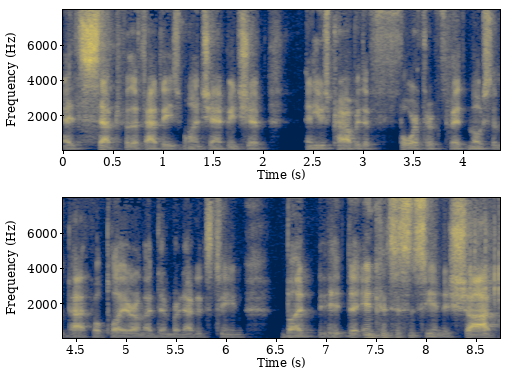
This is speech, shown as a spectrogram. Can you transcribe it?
except for the fact that he's won a championship and he was probably the fourth or fifth most impactful player on that Denver Nuggets team. But the inconsistency in his shot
